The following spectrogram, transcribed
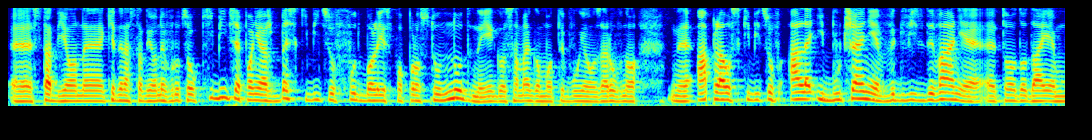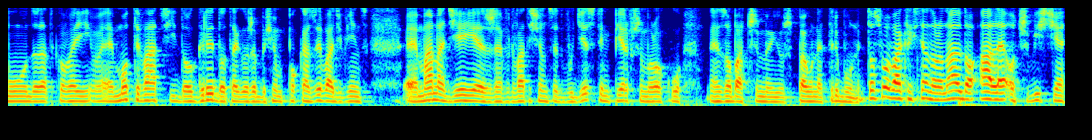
e, stadiony, kiedy na stadiony wrócą kibice, ponieważ bez kibiców futbol jest po prostu nudny Jego samego motywują zarówno e, aplauz kibiców, ale i buczenie, wygwizdywanie. E, to dodaje mu dodatkowej e, motywacji do gry, do tego, żeby się pokazywać, więc ma nadzieję, że w 2021 roku zobaczymy już pełne trybuny. To słowa Cristiano Ronaldo, ale oczywiście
